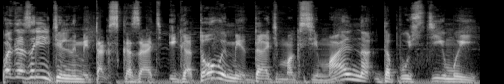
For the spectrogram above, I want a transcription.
подозрительными, так сказать, и готовыми дать максимально допустимый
